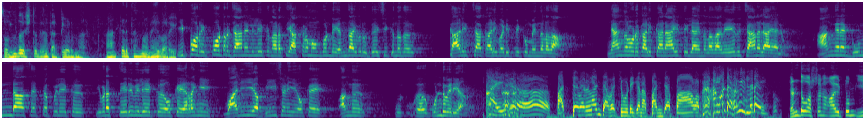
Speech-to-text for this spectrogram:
സ്വന്തം ഇഷ്ടത്തിന് തട്ടിവിടുന്ന ഇപ്പോ റിപ്പോർട്ടർ ചാനലിലേക്ക് നടത്തിയ അക്രമം കൊണ്ട് എന്താ ഇവർ ഉദ്ദേശിക്കുന്നത്? കളിച്ച കളി പഠിപ്പിക്കും എന്നുള്ളതാ. ഞങ്ങളോട് കളിക്കാനായിട്ടില്ല എന്നുള്ളത്. അത് ഏത് ചാനലായാലും അങ്ങനെ ഗുണ്ട സെറ്റപ്പിലേക്ക് ഇവിടെ തെരുവിലേക്ക് ഒക്കെ ഇറങ്ങി വലിയ ഭീഷണി ഒക്കെ അങ്ങ് കൊണ്ടുവരിക. പച്ചവെള്ളം ചവച്ചു കുടിക്കണ പഞ്ചപാവം. അങ്ങോട്ട് ഇറങ്ങിയില്ലടേ. രണ്ട് വർഷം ആയിട്ടും ഈ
